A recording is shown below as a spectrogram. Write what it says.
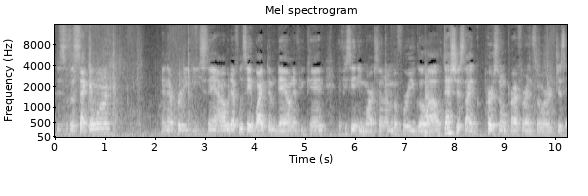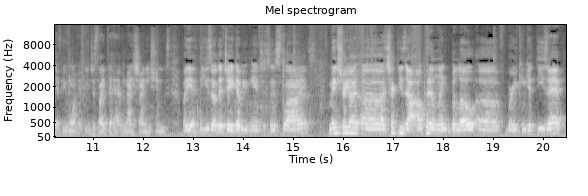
This is the second one. And they're pretty decent. I would definitely say wipe them down if you can. If you see any marks on them before you go out. That's just like personal preference or just if you want, if you just like to have nice shiny shoes. But yeah, these are the JW Anderson slides. Make sure you uh, check these out. I'll put a link below of where you can get these at.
